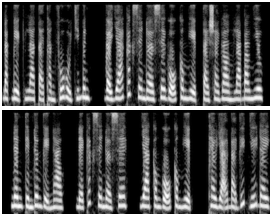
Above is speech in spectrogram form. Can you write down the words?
đặc biệt là tại thành phố Hồ Chí Minh. Vậy giá các CNC gỗ công nghiệp tại Sài Gòn là bao nhiêu? Nên tìm đơn vị nào để các CNC, gia công gỗ công nghiệp? Theo dõi bài viết dưới đây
